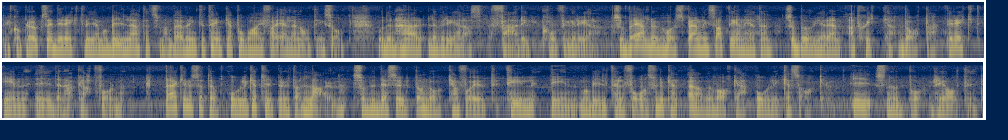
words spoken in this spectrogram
Den kopplar upp sig direkt via mobilnätet så man behöver inte tänka på wifi eller någonting sånt. Och den här levereras färdig konfigurerad. Så väl du har spänningssatt enheten så börjar den att skicka data direkt in i den här plattformen. Där kan du sätta upp olika typer av larm som du dessutom då kan få ut till din mobiltelefon så du kan övervaka olika saker i snudd på realtid.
